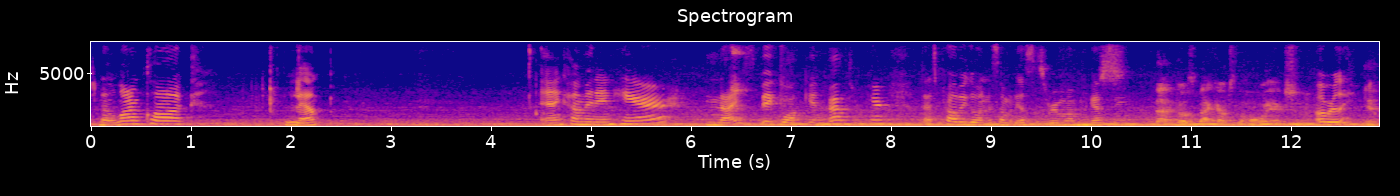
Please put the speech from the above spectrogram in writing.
an alarm clock, lamp, and coming in here, nice big walk-in bathroom here. That's probably going to somebody else's room, I'm guessing. That goes back out to the hallway, actually. Oh really? Yeah.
